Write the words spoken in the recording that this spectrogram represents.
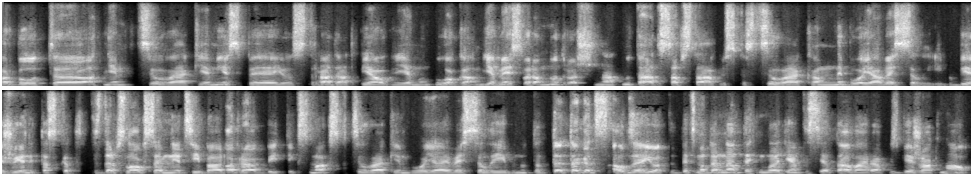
varbūt uh, atņemt cilvēkiem iespēju strādāt pie augļiem un ogām. Ja mēs varam nodrošināt nu, tādus apstākļus, kas cilvēkam nebojā veselību, bieži vien ir tas, ka tas darbs lauksaimniecībā agrāk bija tik smags, ka cilvēkiem bojāja veselību. Nu, tad, tagad, audzējot pēc modernām tehnoloģijām, tas jau tā vairāk visbiežāk nav.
